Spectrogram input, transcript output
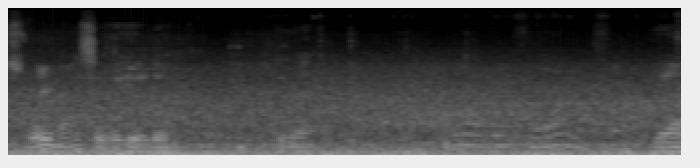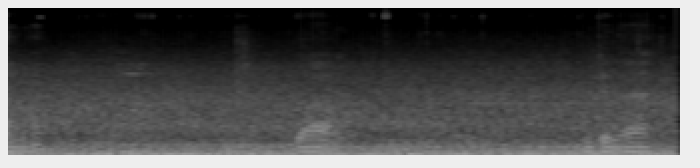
It's very nice over here, though. Look at that. Yeah, no? Wow. Look at that.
